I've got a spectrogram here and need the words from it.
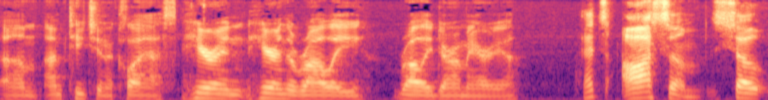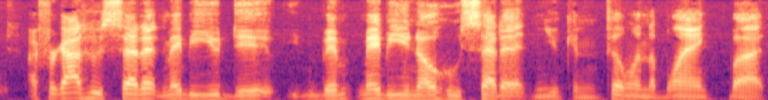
um, I'm teaching a class here in here in the Raleigh Raleigh Durham area. That's awesome. So I forgot who said it. Maybe you do. Maybe you know who said it, and you can fill in the blank. But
